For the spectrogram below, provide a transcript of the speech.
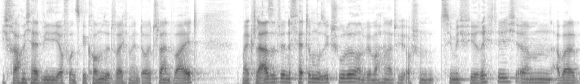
Ich frage mich halt, wie die auf uns gekommen sind, weil ich meine, deutschlandweit, ich meine, klar sind wir eine fette Musikschule und wir machen natürlich auch schon ziemlich viel richtig, ähm, aber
